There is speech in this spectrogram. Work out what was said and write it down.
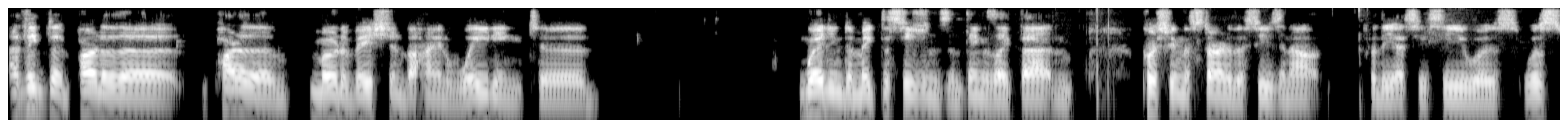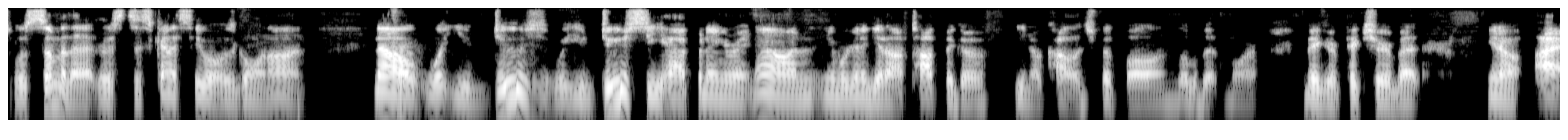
I think that part of the part of the motivation behind waiting to waiting to make decisions and things like that, and pushing the start of the season out for the SEC was was was some of that was to kind of see what was going on. Now, what you do what you do see happening right now, and we're going to get off topic of you know college football and a little bit more bigger picture, but you know, I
